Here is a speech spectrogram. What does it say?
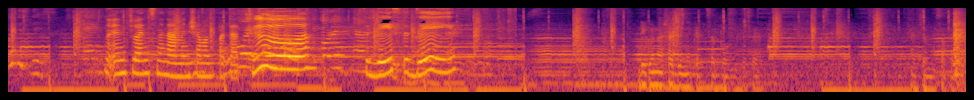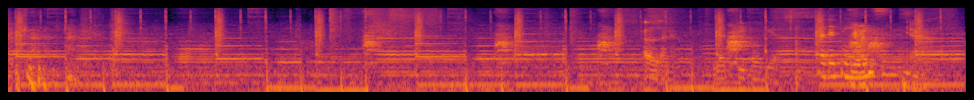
What is this? Na-influence na namin siya magpa-tattoo. Today's the day. Hindi ko na siya dinikit sa bone What it means. Yeah.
